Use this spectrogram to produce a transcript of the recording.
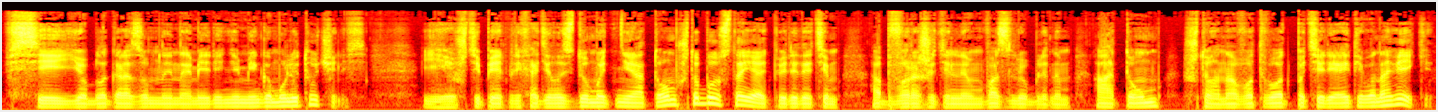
Все ее благоразумные намерения мигом улетучились. Ей уж теперь приходилось думать не о том, чтобы устоять перед этим обворожительным возлюбленным, а о том, что она вот-вот потеряет его навеки.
